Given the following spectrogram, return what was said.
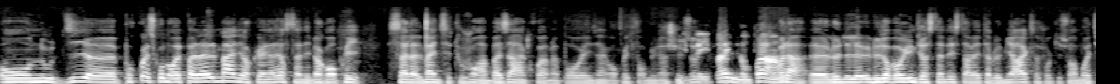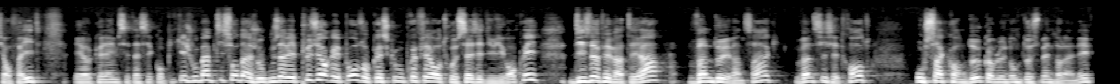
On nous dit euh, pourquoi est-ce qu'on n'aurait pas l'Allemagne alors que l'année dernière c'était un des meilleurs Grands Prix? Ça, l'Allemagne, c'est toujours un bazar incroyable hein, pour organiser un Grand Prix de Formule 1 chez Ils eux. payent pas, ils l'ont pas. Hein. Voilà, euh, le, le, le Nürburgring déjà cette année, c'est un véritable miracle, sachant qu'ils sont à moitié en faillite. Et Hockenheim, c'est assez compliqué. Je vous mets un petit sondage. Donc, vous avez plusieurs réponses. Donc, est-ce que vous préférez entre 16 et 18 Grands Prix, 19 et 21, 22 et 25, 26 et 30, ou 52 comme le nombre de semaines dans l'année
